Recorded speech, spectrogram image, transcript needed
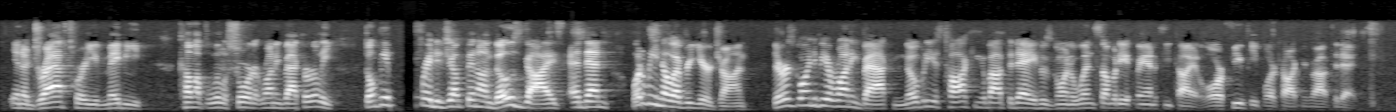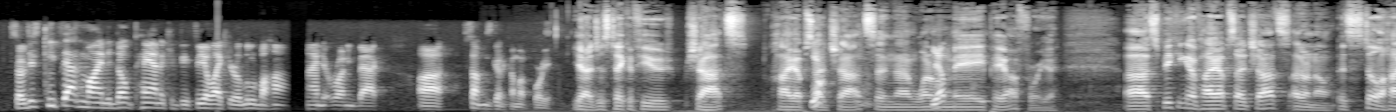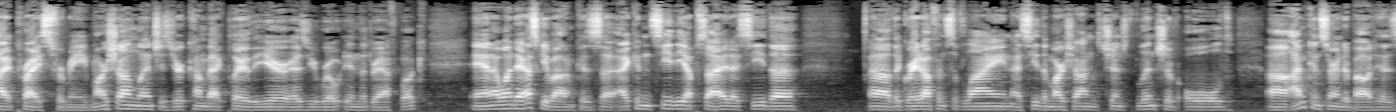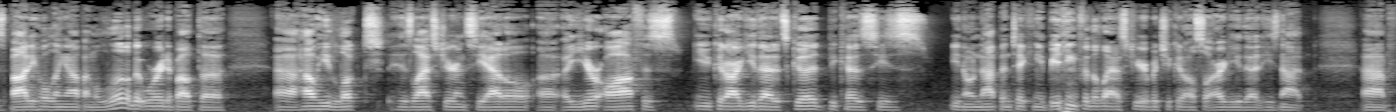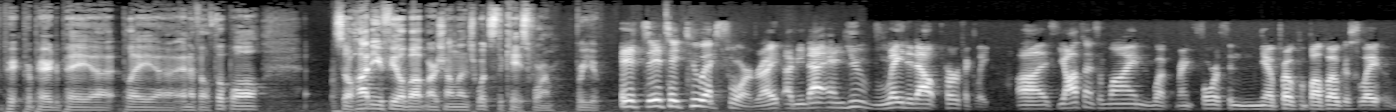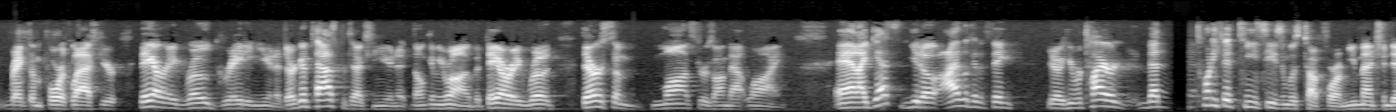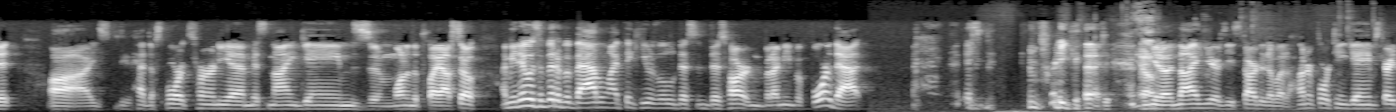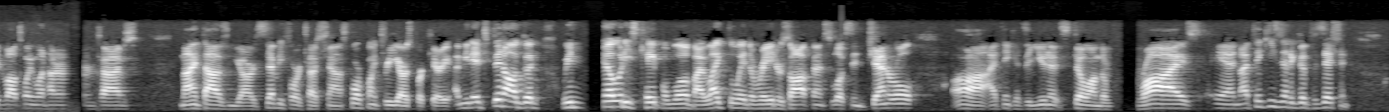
in a draft where you've maybe come up a little short at running back early, don't be afraid to jump in on those guys. And then what do we know every year, John? there's going to be a running back nobody is talking about today who's going to win somebody a fantasy title, or a few people are talking about today. So just keep that in mind and don't panic if you feel like you're a little behind at running back. Uh, something's going to come up for you. Yeah, just take a few shots, high upside Yeah. shots, and uh, one of Yep. them may pay off for you. Uh, speaking of high upside shots, I don't know. It's still a high price for me. Marshawn Lynch is your comeback player of the year, as you wrote in the draft book. And I wanted to ask you about him because uh, I can see the upside. I see the uh, the great offensive line. I see the Marshawn Lynch of old. Uh, I'm concerned about his body holding up. I'm a little bit worried about the uh, how he looked his last year in Seattle. Uh, a year off is you could argue that it's good because he's you know not been taking a beating for the last year, but you could also argue that he's not uh, pre- prepared to pay, play NFL football. So how do you feel about Marshawn Lynch? What's the case for him for you? It's it's a two edged sword, right? I mean that, and you laid it out perfectly. Uh, it's the offensive line, what ranked fourth in you know Pro Football Focus la- ranked them fourth last year. They are a road grading unit. They're a good pass protection unit. Don't get me wrong, but they are a road. There are some monsters on that line, and I guess you know I look at the thing. You know, he retired. That 2015 season was tough for him. You mentioned it. Uh, he had the sports hernia, missed nine games, and one in the playoffs. So, I mean, it was a bit of a battle, and I think he was a little dis- disheartened. But I mean, before that, it's been pretty good. Yeah. You know, nine years. He started about 114 games, carried the ball 2,100 times, 9,000 yards, 74 touchdowns, 4.3 yards per carry. I mean, it's been all good. We know what he's capable of. I like the way the Raiders' offense looks in general. Uh, I think it's a unit still on the rise, and I think he's in a good position.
